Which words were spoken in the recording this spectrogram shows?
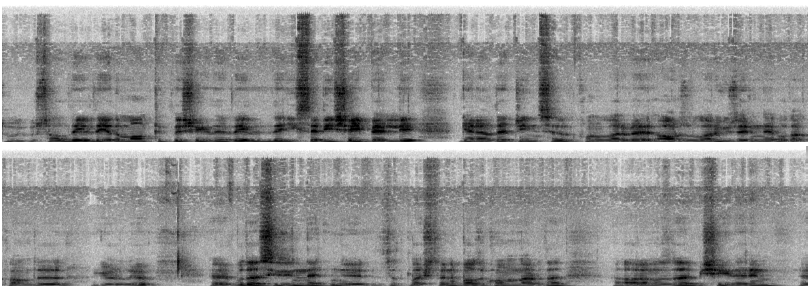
duygusal değil de ya da mantıklı şeyler değil de istediği şey belli. Genelde cinsel konular ve arzuları üzerine odaklandığı görülüyor. E, bu da sizinle e, zıtlaştığını bazı konularda aranızda bir şeylerin e,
